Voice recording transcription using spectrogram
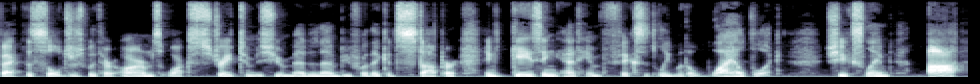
back the soldiers with her arms, walked straight to Monsieur Madeleine before they could stop her, and gazing at him fixedly with a wild look, she exclaimed, Ah,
